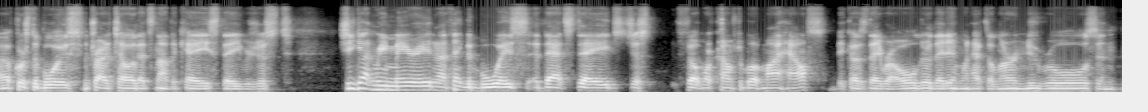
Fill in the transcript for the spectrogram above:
Uh, of course, the boys try to tell her that's not the case. They were just she'd gotten remarried, and I think the boys at that stage just felt more comfortable at my house because they were older. They didn't want to have to learn new rules, and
